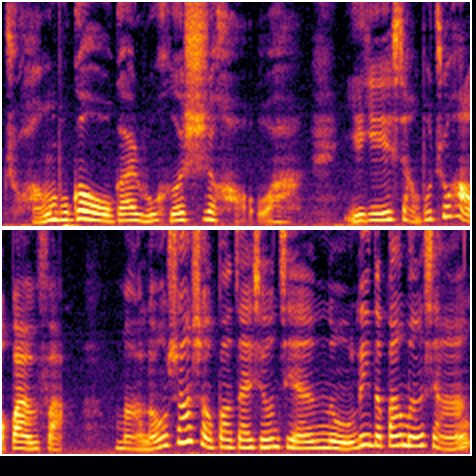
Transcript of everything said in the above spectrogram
床不够，该如何是好啊？爷爷也想不出好办法。马龙双手抱在胸前，努力的帮忙想。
